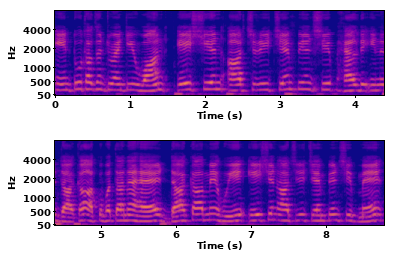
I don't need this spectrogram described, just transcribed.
in 2021 Asian archery championship held in Dhaka आपको बताना है ढाका में हुए एशियन आर्चरी चैंपियनशिप में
